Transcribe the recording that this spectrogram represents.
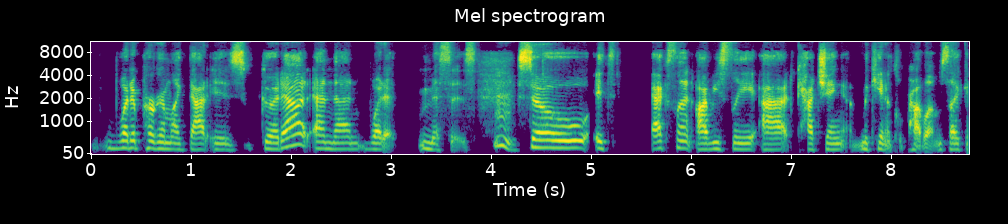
what a program like that is good at and then what it misses. Mm. So it's excellent obviously at catching mechanical problems like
